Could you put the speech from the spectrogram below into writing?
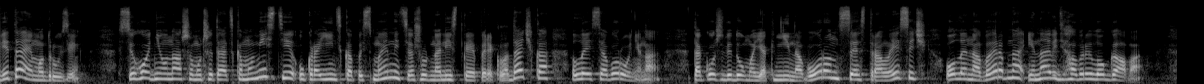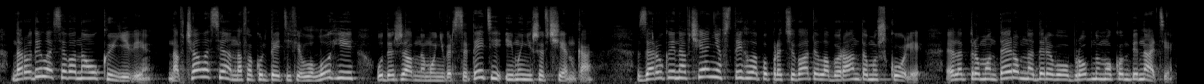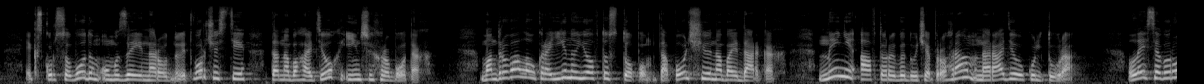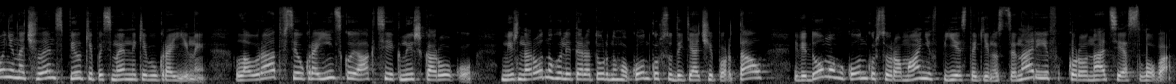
Вітаємо, друзі! Сьогодні у нашому читацькому місті українська письменниця, журналістка і перекладачка Леся Вороніна, також відома як Ніна Ворон, сестра Лесич, Олена Вербна і навіть Гаврило Гава. Народилася вона у Києві, навчалася на факультеті філології у Державному університеті імені Шевченка. За роки навчання встигла попрацювати лаборантом у школі, електромонтером на деревообробному комбінаті, екскурсоводом у музеї народної творчості та на багатьох інших роботах. Мандрувала Україною автостопом та Польщею на байдарках. Нині автор і ведуча програм на Радіо Культура. Леся Вороніна, член спілки письменників України, лауреат всеукраїнської акції Книжка року, міжнародного літературного конкурсу Дитячий портал, відомого конкурсу романів, п'єс та кіносценаріїв Коронація слова.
